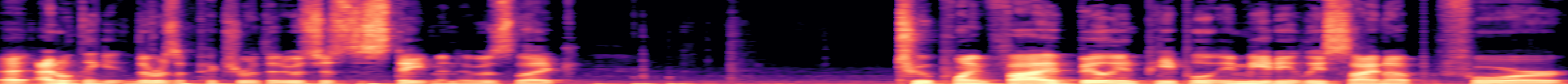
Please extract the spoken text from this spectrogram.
I, I don't think it, there was a picture with it. It was just a statement. It was like 2.5 billion people immediately sign up for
